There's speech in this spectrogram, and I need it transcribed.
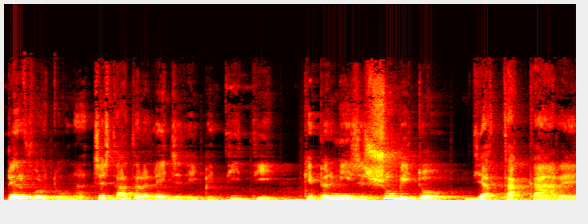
per fortuna, c'è stata la legge dei pentiti che permise subito di attaccare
